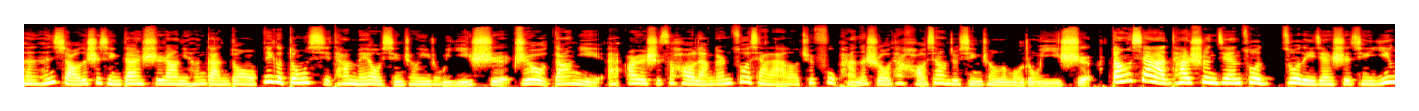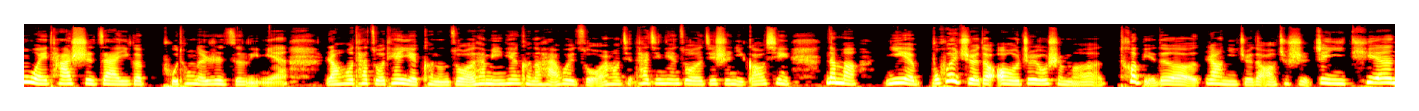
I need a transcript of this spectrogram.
很很小的事情，但是让你很感动，那个东西它没有形成一种仪式。只有当你哎二月十四号两个人坐下来了去复盘的时候，它好像就形成了某种仪式。当下他瞬间做做的一件事情，因为他是在一个。普通的日子里面，然后他昨天也可能做了，他明天可能还会做，然后他今天做了，即使你高兴，那么你也不会觉得哦，这有什么特别的让你觉得哦，就是这一天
